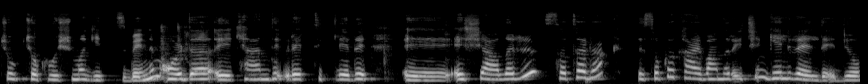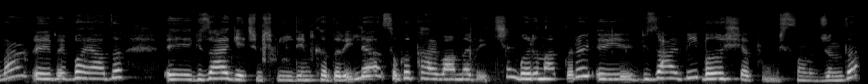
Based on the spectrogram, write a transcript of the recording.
çok çok hoşuma gitti benim. Orada e, kendi ürettikleri e, eşyaları satarak e, sokak hayvanları için gelir elde ediyorlar e, ve bayağı da e, güzel geçmiş bildiğim kadarıyla sokak hayvanları için barınaklara e, güzel bir bağış yapılmış sonucunda.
